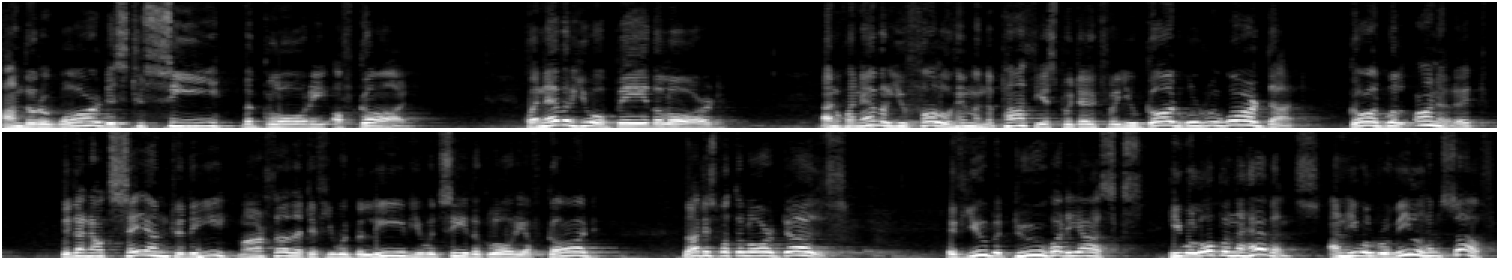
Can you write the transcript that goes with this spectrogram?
And the reward is to see the glory of God. Whenever you obey the Lord, and whenever you follow Him in the path He has put out for you, God will reward that. God will honor it. Did I not say unto thee, Martha, that if you would believe, you would see the glory of God? That is what the Lord does. If you but do what He asks, he will open the heavens and He will reveal Himself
